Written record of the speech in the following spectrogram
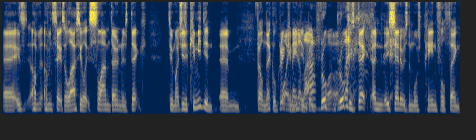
Uh, he's having, having sex with a lassie like slammed down his dick too much. He's a comedian. Um, Phil Nichol, great What, comedian. laugh? broke, What- broke his dick, and he said it was the most painful thing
